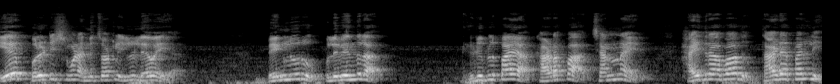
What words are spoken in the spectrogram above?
ఏ పొలిటీషియన్ కూడా అన్ని చోట్ల ఇల్లు లేవయ్యా. బెంగళూరు పులివెందుల ఇడుపులపాయ కడప చెన్నై హైదరాబాదు తాడేపల్లి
